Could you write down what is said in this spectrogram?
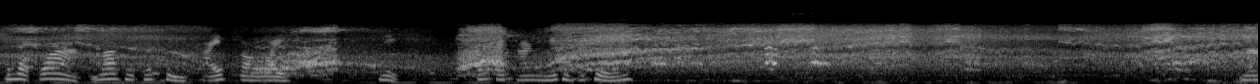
เขาบอกว่าบ้านเพชรถึงท้ายซอยนี่ต้องไปทางนี้ถึงจะถึงมา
